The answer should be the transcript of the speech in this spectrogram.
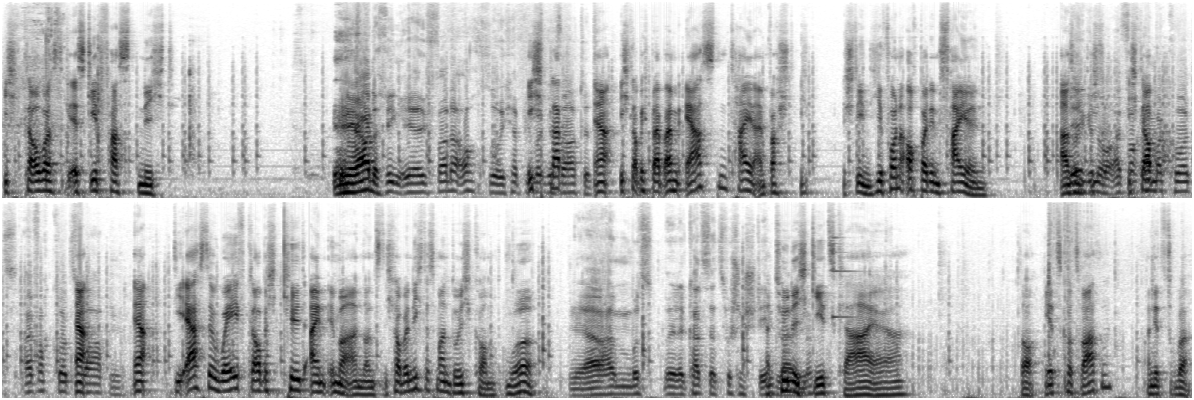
Ich glaube, es, es geht fast nicht. Ja, deswegen, ich war da auch so. Ich habe lieber Ich bleib, gewartet. ja, ich glaube, ich bleibe beim ersten Teil einfach st- stehen. Hier vorne auch bei den Pfeilen. Also ja, genau. ich, Einfach ich glaube, mal kurz, einfach kurz Ja. warten. ja, die erste Wave, glaube ich, killt einen immer ansonsten. Ich glaube nicht, dass man durchkommt. Wow. Ja, muss, du kannst dazwischen stehen Natürlich bleiben, ne? geht's klar, ja. So, jetzt kurz warten und jetzt drüber.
